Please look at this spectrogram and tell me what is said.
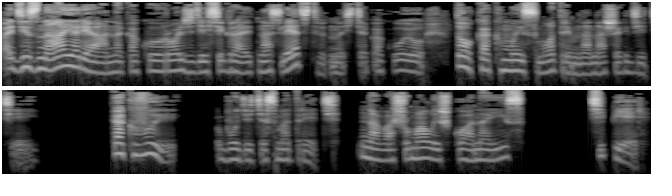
Поди знай, Ариана, какую роль здесь играет наследственность, а какую то, как мы смотрим на наших детей. Как вы будете смотреть на вашу малышку Анаис теперь,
